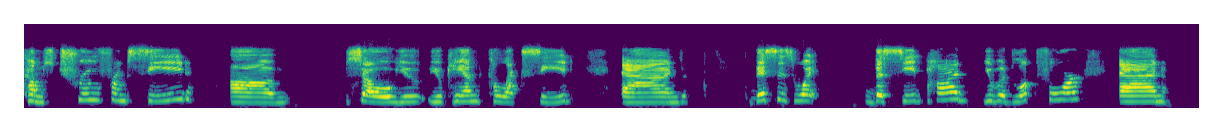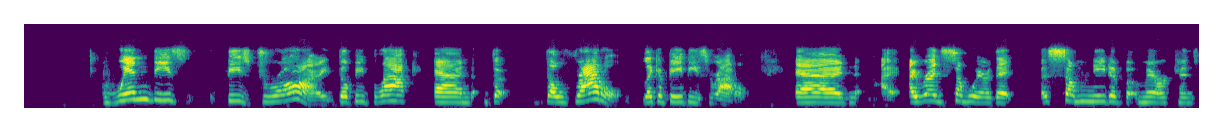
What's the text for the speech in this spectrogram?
Comes true from seed, um, so you you can collect seed, and this is what the seed pod you would look for, and when these these dry, they'll be black, and the they'll rattle like a baby's rattle. And I, I read somewhere that some Native Americans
